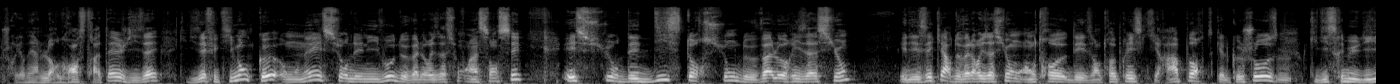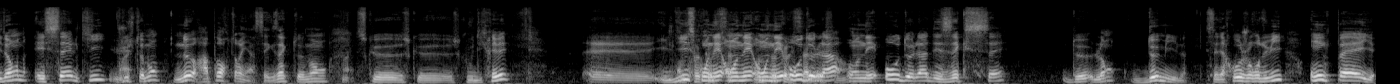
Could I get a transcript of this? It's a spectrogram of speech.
je regardais leur grand stratège, disait, qui disait effectivement qu'on est sur des niveaux de valorisation insensés et sur des distorsions de valorisation et des écarts de valorisation entre des entreprises qui rapportent quelque chose, mm. qui distribuent du dividende, et celles qui, justement, ne rapportent rien. C'est exactement ce, que, ce, que, ce que vous décrivez. Euh, ils disent qu'on est, on est, on, est au-delà, hein. on est au-delà des excès de l'an 2000. C'est-à-dire qu'aujourd'hui, on paye,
